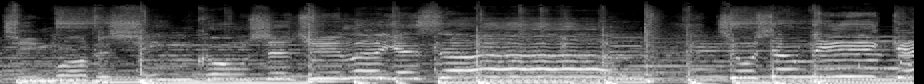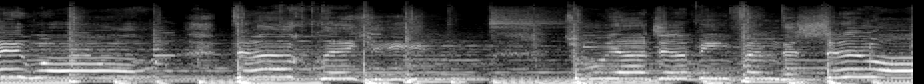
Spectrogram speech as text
寂寞的星空失去了颜色，就像你给我的回忆，涂鸦着缤纷的失落。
